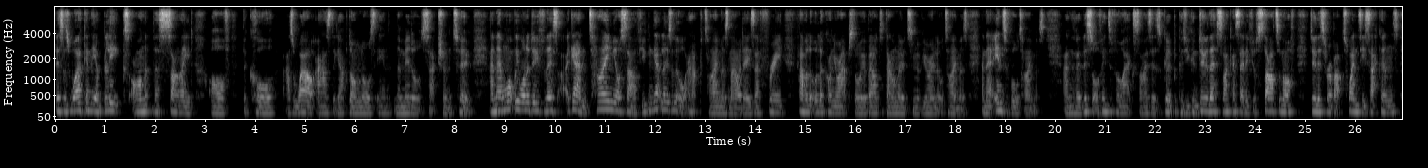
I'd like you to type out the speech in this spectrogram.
This is working the obliques on the side of the core as well as the abdominals in the middle section too. And then what we want to do for this, again, time yourself. You can get loads of little app timers nowadays. They're free. Have a little look on your app store. You'll be able to download some of your own little timers. And they're interval timers. And so this sort of interval exercise is good because you can do this, like I said, if you're starting off, do this for about 20 seconds.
